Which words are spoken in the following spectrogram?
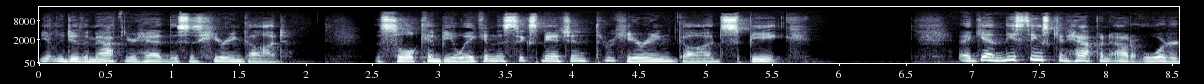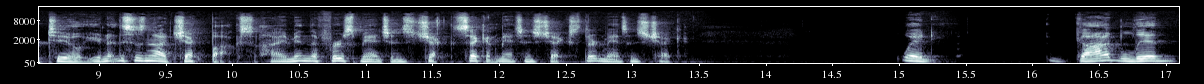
immediately do the math in your head. This is hearing God. The soul can be awakened in the sixth mansion through hearing God speak. Again, these things can happen out of order too. Not, this is not a checkbox. I'm in the first mansion's check, second mansion's checks, third mansion's check. When God lit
